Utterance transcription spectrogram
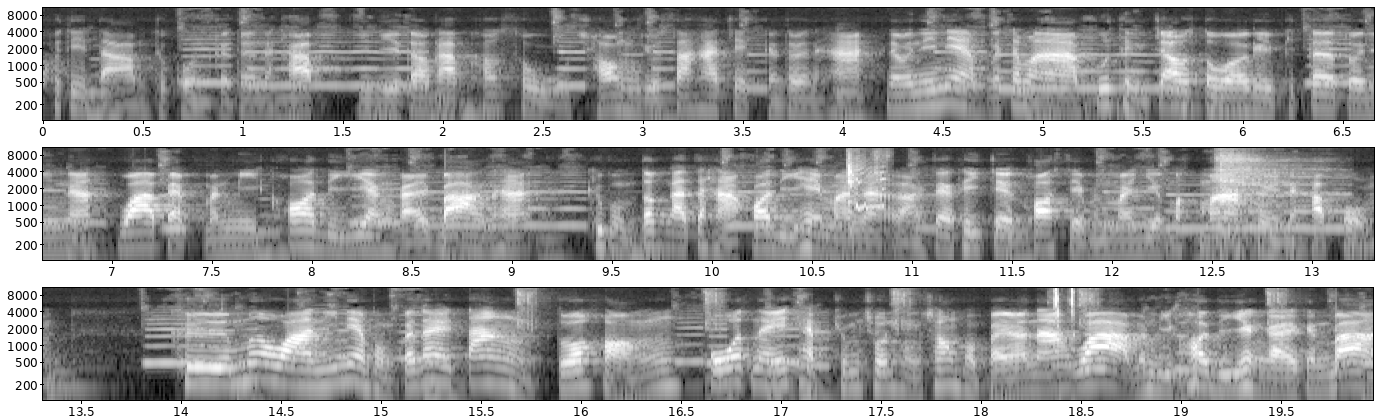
ผู้ติดตามทุกคนกันด้วยนะครับยินดีต้อนรับเข้าสู่ช่องยูซ่า57 กันด้วยนะฮะในวันนี้เนี่ยก็จะมาพูดถึงเจ้าตัวรีพิเตอร์ตัวนี้นะว่าแบบมันมีข้อดีอย่างไรบ้างนะฮะคือผมต้องการจะหาข้อดีให้มันนะหลังจากที่เจอข้อเสียมันมาเยอะมากๆเลยนะครับผม คือเมื่อวานนี้เนี่ยผมก็ได้ตั้งตัวของโพสในแท็บชุมชนของช่องผมไปแล้วนะ ว่ามันมีข้อดีอย่างไรกันบ้าง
